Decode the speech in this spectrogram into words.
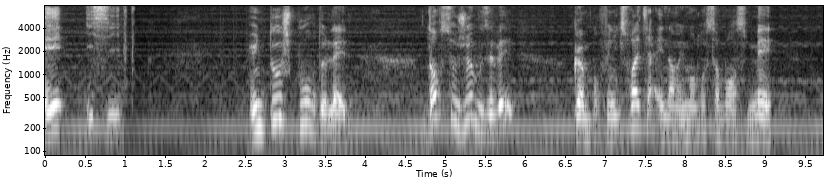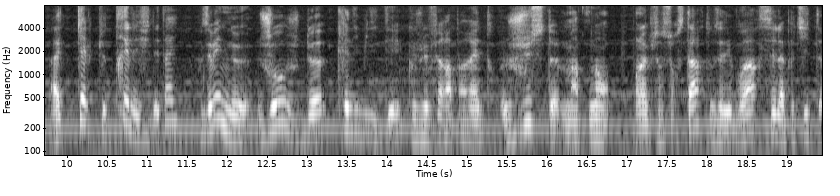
Et ici, une touche pour de l'aide. Dans ce jeu, vous avez, comme pour Phoenix Wright, il y a énormément de ressemblances, mais à quelques très légers détails, vous avez une jauge de crédibilité que je vais faire apparaître juste maintenant en appuyant sur Start. Vous allez voir, c'est la petite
